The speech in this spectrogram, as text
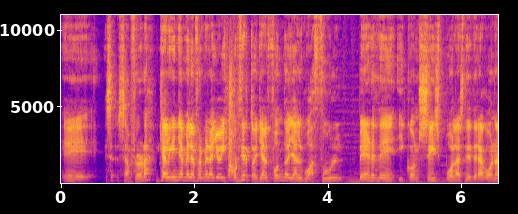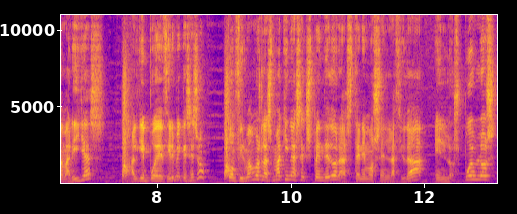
Eh... ¿Sanflora? Que alguien llame a la enfermera Joy. Por cierto, ya al fondo hay algo azul, verde y con seis bolas de dragón amarillas. ¿Alguien puede decirme qué es eso? Confirmamos las máquinas expendedoras. Tenemos en la ciudad, en los pueblos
